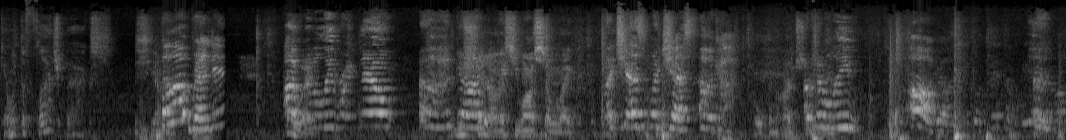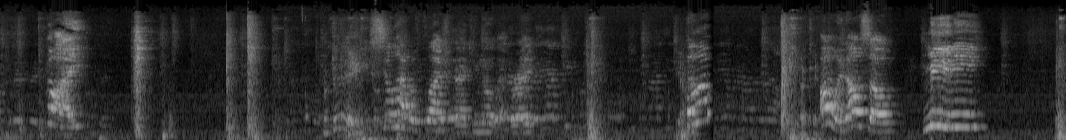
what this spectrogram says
Again with the flashbacks. Hello, Brendon. I'm Anyway. gonna leave right now. Oh, You should, unless you want some like My chest, my chest. Oh, God. open heart I'm gonna leave. Oh, God. Bye. Okay. You still have a flashback, you know that, right? Yeah. Hello? Okay. Oh, and also, Mimi. Me,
